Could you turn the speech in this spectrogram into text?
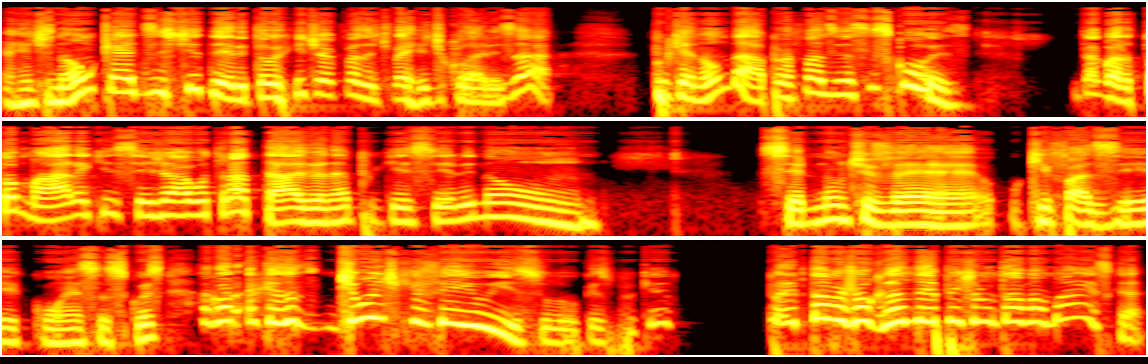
A gente não quer desistir dele. Então o que a gente vai fazer? A gente vai ridicularizar? Porque não dá para fazer essas coisas. Então, agora, tomara que seja algo tratável, né? Porque se ele não. Se ele não tiver o que fazer com essas coisas. Agora, de onde que veio isso, Lucas? Porque ele tava jogando, de repente não tava mais, cara.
